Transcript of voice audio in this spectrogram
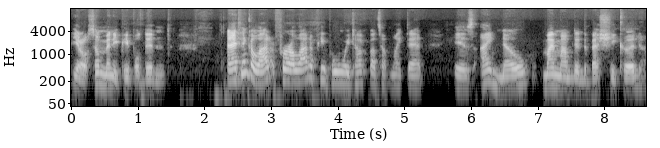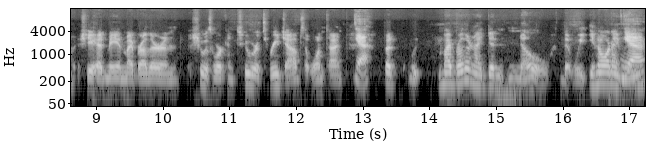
you know, so many people didn't. And I think a lot for a lot of people when we talk about something like that is I know my mom did the best she could. She had me and my brother, and she was working two or three jobs at one time. yeah, But we, my brother and I didn't know that we, you know what I mean? yeah,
